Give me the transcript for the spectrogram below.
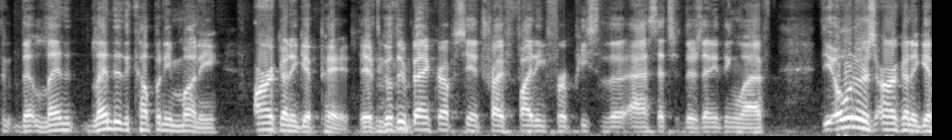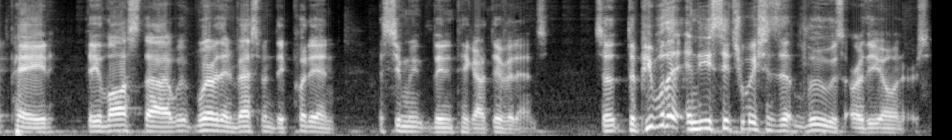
that lend, lended the company money aren't going to get paid. They have to go through bankruptcy and try fighting for a piece of the assets if there's anything left. The owners aren't going to get paid. They lost uh, whatever the investment they put in, assuming they didn't take out dividends. So the people that in these situations that lose are the owners.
